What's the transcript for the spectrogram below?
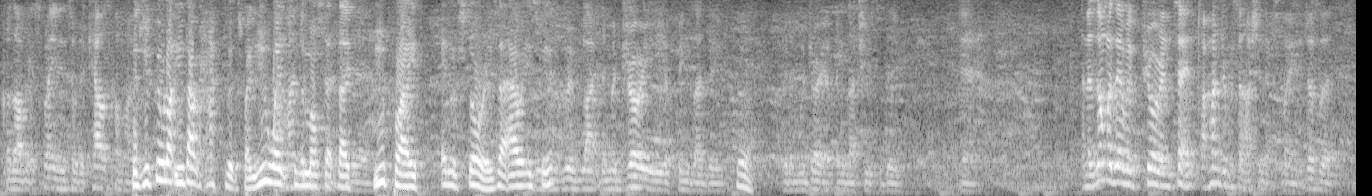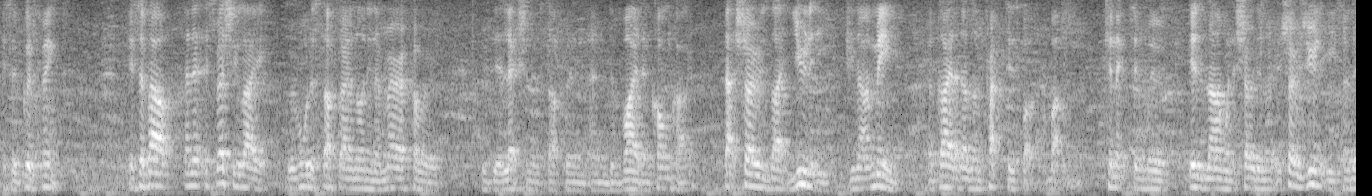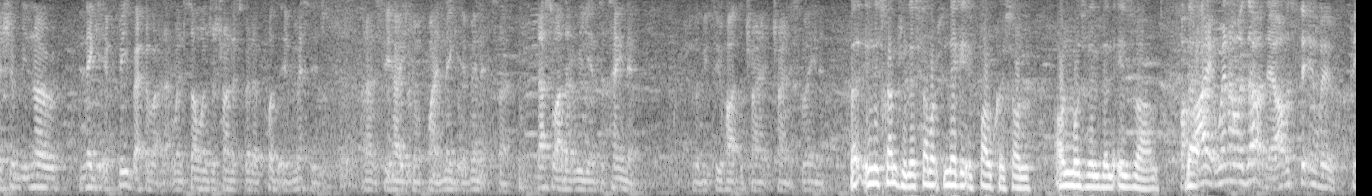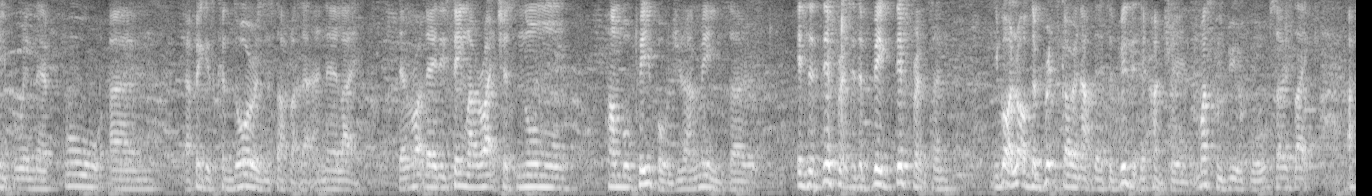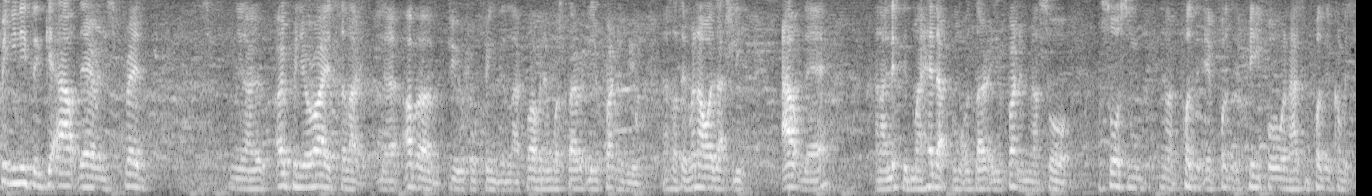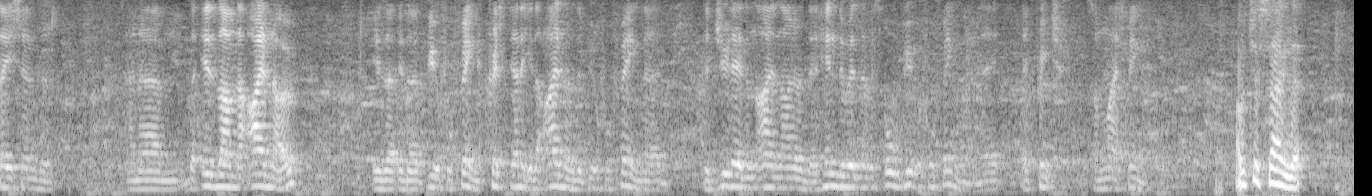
because I'll be explaining until the cows come home. Did you feel like you don't have to explain? You went to the mosque that day, yeah. you pray, end of story. Is that how it is with, for you? With like the majority of things I do. Yeah. With the majority of things I choose to do. Yeah. And as long as they're with pure intent, 100% I shouldn't explain it. Just a, it's a good thing. It's about, and especially like with all the stuff going on in America with, with the election and stuff and, and divide and conquer, that shows like unity. Do you know what I mean? A guy that doesn't practice but but connecting with Islam when it showed it shows unity. So there should be no negative feedback about that when someone's just trying to spread a positive message. I don't see how you can find negative in it. So that's why I don't really entertain it. It'll be too hard to try and try and explain it. But in this country there's so much negative focus on on Muslims and Islam but I, when I was out there I was sitting with people in their full um, I think it's kanduras and stuff like that and they're like they're they, they seem like righteous normal humble people. Do you know what I mean? So it's a difference, it's a big difference. And you've got a lot of the Brits going out there to visit the country and it must be beautiful. So it's like, I think you need to get out there and spread, you know, open your eyes to like the other beautiful things in life rather than what's directly in front of you. As I said, when I was actually out there and I lifted my head up from what was directly in front of me, I saw I saw some you know, positive, positive people and I had some positive conversations and and um, the Islam that I know is a is a beautiful thing. The Christianity that I know is a beautiful thing. The, the Judaism that I know, the Hinduism, it's all beautiful things, man. They they preach some nice things. I was just saying that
